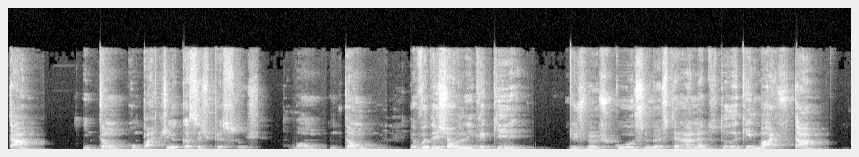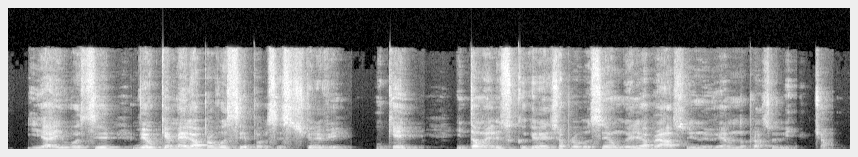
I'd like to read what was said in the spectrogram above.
tá? Então, compartilhe com essas pessoas, tá bom? Então, eu vou deixar o link aqui dos meus cursos, meus treinamentos, tudo aqui embaixo, tá? E aí você vê o que é melhor para você, para você se inscrever, ok? Então é isso que eu queria deixar para você. Um grande abraço e nos vemos no próximo vídeo. Tchau.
